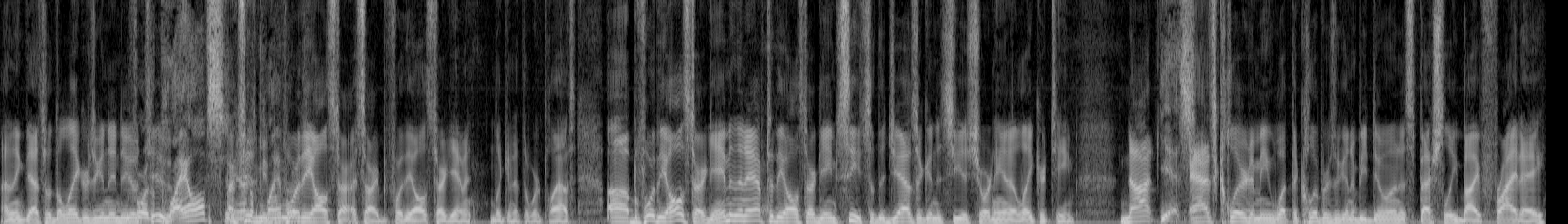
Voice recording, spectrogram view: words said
I think that's what the Lakers are going to do Before the too. playoffs? You're Excuse me, before the All Star. Sorry, before the All Star game. I'm looking at the word playoffs. Uh, before the All Star game, and then after the All Star game, see. So the Jazz are going to see a shorthanded Laker team. Not Yes. as clear to me what the Clippers are going to be doing, especially by Friday.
